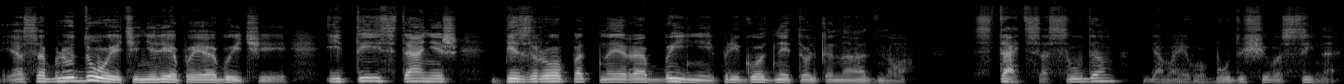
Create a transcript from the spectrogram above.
Я соблюду эти нелепые обычаи, и ты станешь безропотной рабыней, пригодной только на одно — стать сосудом для моего будущего сына.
